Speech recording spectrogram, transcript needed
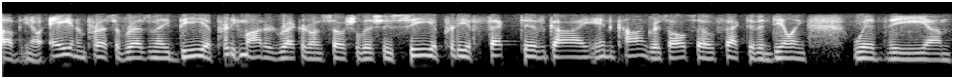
of, you know, A, an impressive resume, B, a pretty moderate record on social issues, C, a pretty effective guy in Congress, also effective in dealing with the. Um,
